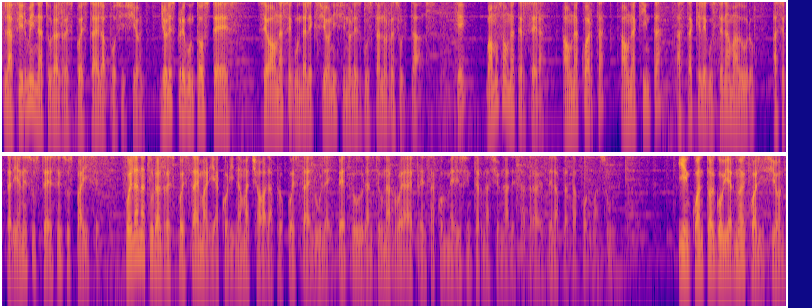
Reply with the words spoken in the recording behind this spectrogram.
La firme y natural respuesta de la oposición. Yo les pregunto a ustedes, se va a una segunda elección y si no les gustan los resultados, ¿qué? Vamos a una tercera, a una cuarta, a una quinta, hasta que le gusten a Maduro. ¿Aceptarían eso ustedes en sus países? Fue la natural respuesta de María Corina Machado a la propuesta de Lula y Petro durante una rueda de prensa con medios internacionales a través de la plataforma Zoom. Y en cuanto al gobierno de coalición,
